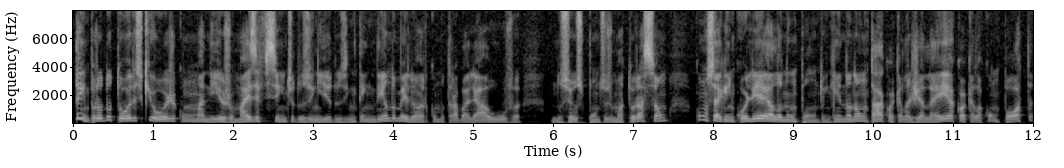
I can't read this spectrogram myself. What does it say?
Tem produtores que hoje, com um manejo mais eficiente dos vinhedos, entendendo melhor como trabalhar a uva nos seus pontos de maturação, conseguem colher ela num ponto em que ainda não está com aquela geleia, com aquela compota,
